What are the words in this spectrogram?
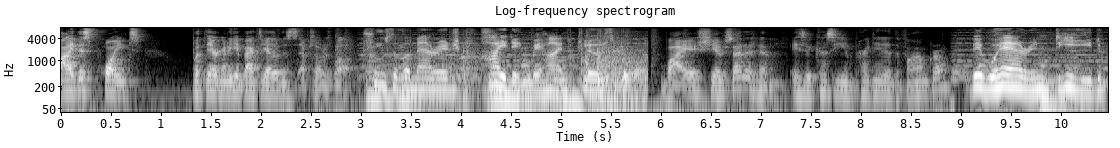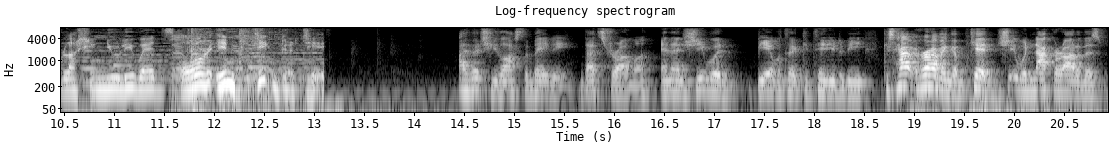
by this point, but they're gonna get back together in this episode as well. Truth of a marriage hiding behind closed doors. Why is she upset at him? Is it because he impregnated the farm girl? Beware indeed, blushing newlyweds, or indignity. I bet she lost the baby. That's drama. And then she would be able to continue to be because ha- her having a kid, she, it would knock her out of this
